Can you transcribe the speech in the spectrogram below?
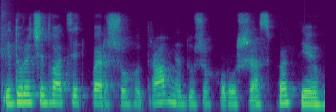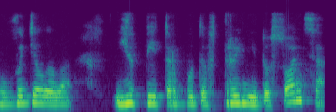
І, до речі, 21 травня дуже хороший аспект, я його виділила. Юпітер буде в трині до Сонця.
